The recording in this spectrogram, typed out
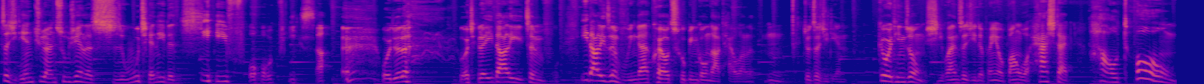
这几天居然出现了史无前例的西佛披萨，我觉得，我觉得意大利政府，意大利政府应该快要出兵攻打台湾了。嗯，就这几天，各位听众喜欢这集的朋友，帮我 hashtag 好痛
